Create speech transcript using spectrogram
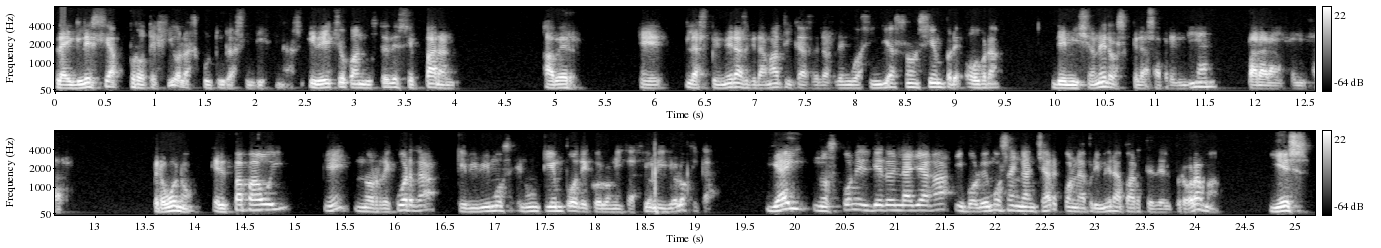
la Iglesia protegió las culturas indígenas. Y de hecho, cuando ustedes se paran a ver eh, las primeras gramáticas de las lenguas indias, son siempre obra de misioneros que las aprendían para evangelizar. Pero bueno, el Papa hoy eh, nos recuerda que vivimos en un tiempo de colonización ideológica. Y ahí nos pone el dedo en la llaga y volvemos a enganchar con la primera parte del programa. Y es,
